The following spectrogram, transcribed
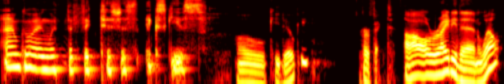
I'm going with the fictitious excuse. Okie dokie. Perfect. All righty then. Well,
